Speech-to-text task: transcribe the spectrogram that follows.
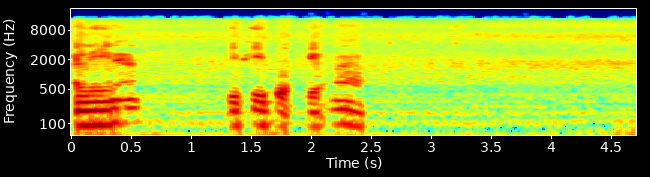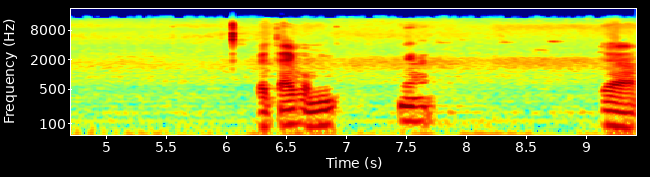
อันนี้นะฮะ EP บวกเยอะมาก แต่ใจผมเนี่ยฮะอยาก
